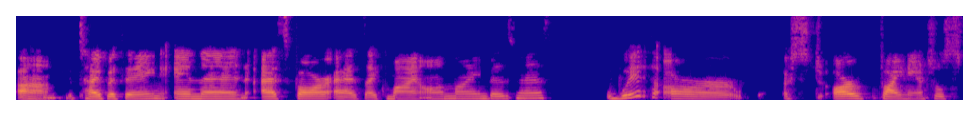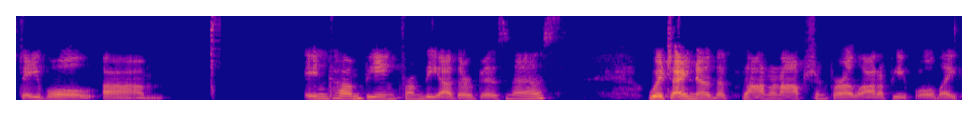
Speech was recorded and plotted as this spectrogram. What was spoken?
Um, type of thing. And then as far as like my online business with our our financial stable um, income being from the other business which i know that's not an option for a lot of people like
